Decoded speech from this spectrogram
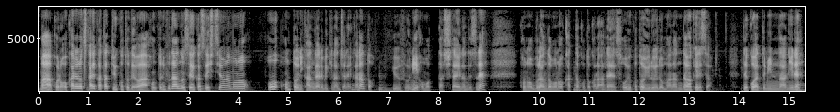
まあこのお金の使い方ということでは本当に普段の生活で必要なものを本当に考えるべきなんじゃないかなというふうに思った次第なんですね。このブランド物を買ったことからねそういうことをいろいろ学んだわけですよ。でこうやってみんなにね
